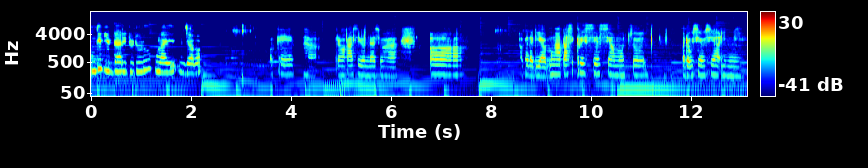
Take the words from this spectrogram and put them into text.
Mungkin Yunda Ridu dulu mulai menjawab. Oke, nah, terima kasih Yunda Suha. Uh, apa tadi ya, mengatasi krisis yang muncul pada usia-usia ini.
